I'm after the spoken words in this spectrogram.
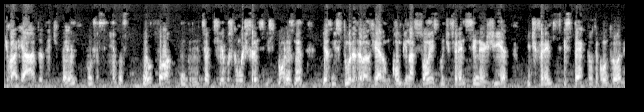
e variada de diferentes fungicidas, não só ingredientes ativos, como diferentes misturas, né? E as misturas, elas geram combinações com diferentes sinergia e diferentes espectros de controle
